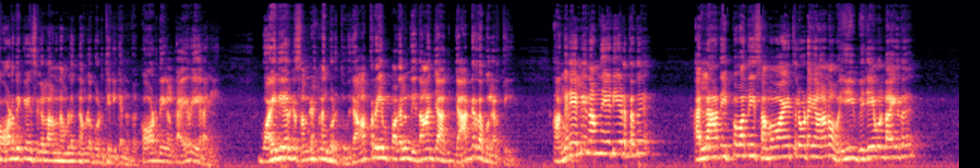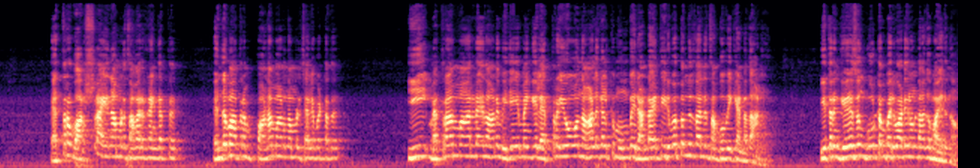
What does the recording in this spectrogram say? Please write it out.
കോടതി കേസുകളാണ് നമ്മൾ നമ്മൾ കൊടുത്തിരിക്കുന്നത്. കോടതികൾ കയറി ഇറങ്ങി വൈദികർക്ക് സംരക്ഷണം കൊടുത്തു. രാത്രിയും പകലും നിതാൻ ജാഗ്രത പുലർത്തി. അങ്ങനെയല്ലേ നാം നേടിയെടുത്തത്? അല്ലാതെ ഇപ്പൊ വന്ന ഈ സമവായത്തിലൂടെയാണോ ഈ വിജയം വിജയമുണ്ടായത്? എത്ര വർഷമായി നമ്മൾ സമര രംഗത്ത് എന്തുമാത്രം പണമാണ് നമ്മൾ ചെലവിട്ടത്? ഈ മെത്രാന്മാരുടേതാണ് വിജയമെങ്കിൽ എത്രയോ നാളുകൾക്ക് മുമ്പ് രണ്ടായിരത്തി ഇരുപത്തൊന്നിൽ തന്നെ സംഭവിക്കേണ്ടതാണ്. ഇത്തരം കേസും കൂട്ടം പരിപാടികൾ ഉണ്ടാകുമായിരുന്നോ?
